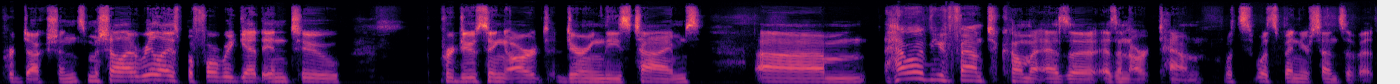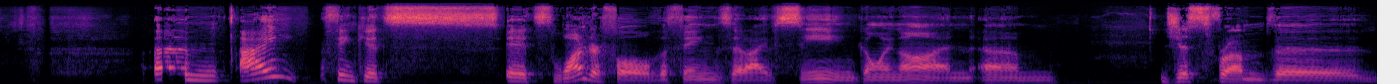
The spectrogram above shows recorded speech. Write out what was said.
Productions. Michelle, I realize before we get into producing art during these times, um, how have you found Tacoma as a as an art town? What's what's been your sense of it? Um, I think it's it's wonderful the things that I've seen going on, um, just from the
